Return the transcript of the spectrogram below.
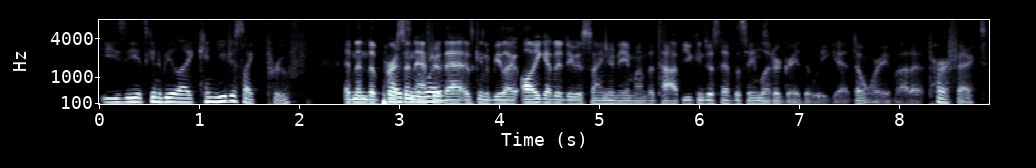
easy. It's gonna be like, can you just like proof? And then the person after work. that is going to be like, all you got to do is sign your name on the top. You can just have the same letter grade that we get. Don't worry about it. Perfect.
